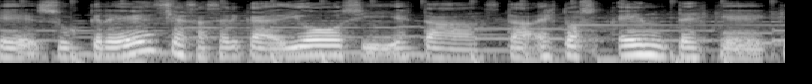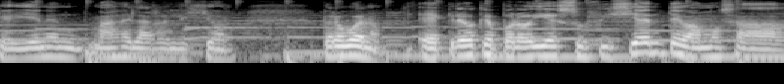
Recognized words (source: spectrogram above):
eh, sus creencias acerca de Dios y estos entes que, vienen más de la religión. Pero bueno, eh, creo que por hoy es suficiente. Vamos a,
